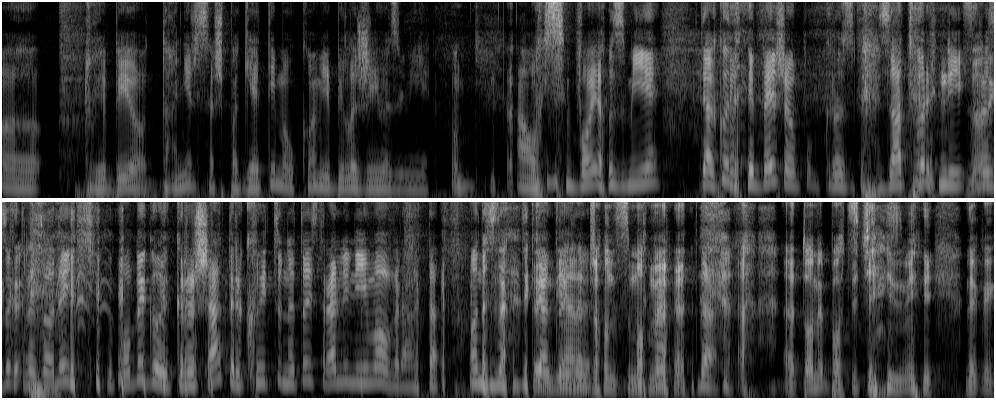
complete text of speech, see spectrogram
uh, tu je bio tanjer sa špagetima u kojem je bila živa zmije. A on se bojao zmije, tako da je bežao kroz zatvoreni, kroz, kroz onaj, pobegao je kroz šator koji tu na toj strani nije imao vrata. Onda znate to je kako Indiana je... Jones moment. Da, da. A, a to me podsjeća, izmini, dakle,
